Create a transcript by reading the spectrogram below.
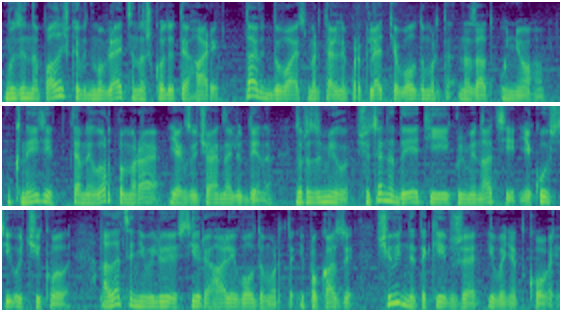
Бузинна паличка відмовляється нашкодити Гаррі та відбиває смертельне прокляття Волдеморта назад у нього. У книзі темний лорд помирає як звичайна людина. Зрозуміло, що це не дає тієї кульмінації, яку всі очікували, але це нівелює всі регалії Волдеморта і показує, що він не такий вже і винятковий.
